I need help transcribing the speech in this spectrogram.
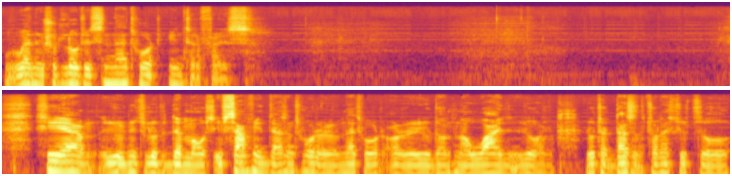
when you should load is network interface. Here you need to look at the most. If something doesn't work on network or you don't know why your router doesn't connect you to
